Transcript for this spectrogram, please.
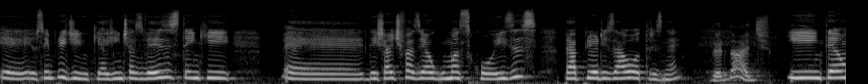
eh, eu sempre digo que a gente às vezes tem que eh, deixar de fazer algumas coisas para priorizar outras, né? Verdade. E então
